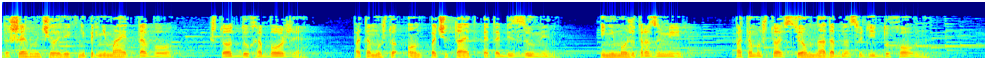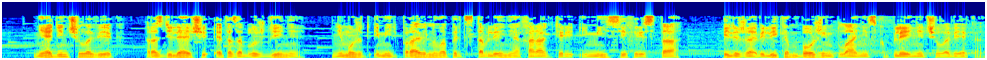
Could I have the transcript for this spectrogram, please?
Душевный человек не принимает того, что от Духа Божия, потому что он почитает это безумием и не может разуметь, потому что о сем надобно судить духовно. Ни один человек, разделяющий это заблуждение, не может иметь правильного представления о характере и миссии Христа или же о великом Божьем плане искупления человека.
